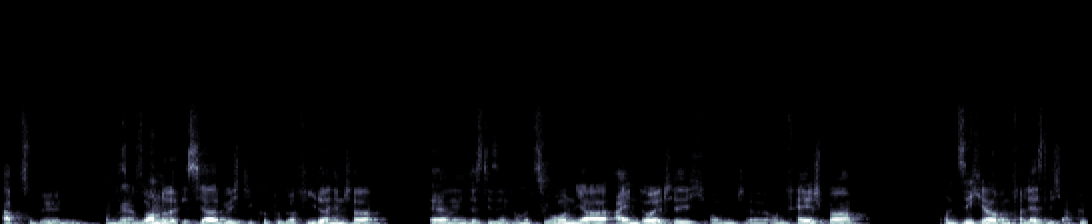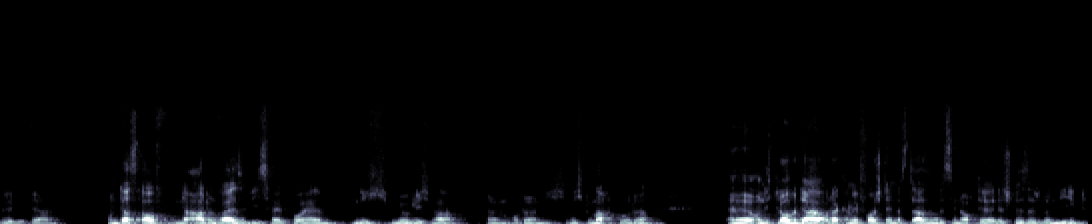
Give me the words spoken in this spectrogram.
abzubilden. Und das Ja. Besondere ist ja durch die Kryptographie dahinter, ähm, dass diese Informationen ja eindeutig und äh, unfälschbar und sicher und verlässlich abgebildet werden. Und das auf eine Art und Weise, wie es halt vorher nicht möglich war ähm, oder nicht, nicht gemacht wurde. Äh, und ich glaube da, oder kann mir vorstellen, dass da so ein bisschen auch der, der Schlüssel drin liegt,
